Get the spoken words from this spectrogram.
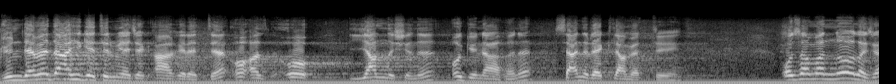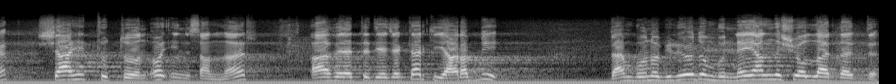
gündeme dahi getirmeyecek ahirette. O o yanlışını o günahını sen reklam ettiğin o zaman ne olacak? Şahit tuttuğun o insanlar ahirette diyecekler ki ya Rabbi ben bunu biliyordum bu ne yanlış yollardaydı.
